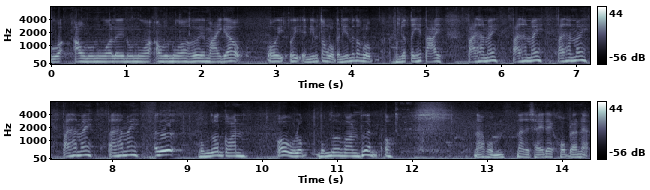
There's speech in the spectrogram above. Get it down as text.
รัวๆเอานัวๆเลยนัวๆเอานัวๆเฮ้ยมาอีกแล้วโอ้ยโอ้ยอันนี้ไม่ต้องหลบอันนี้ไม่ต้องหลบ ผมจะตีให้ตาย ตายทันไหมตายทันไหมตายทันไหมตายทันไหมตายทันไหมเออ ผมโดนก่อน โอ้หลบผมโดนก่อนเพื่อน โอ้นะผมน่าจะใช้ได้ครบแล้วเนี่ย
